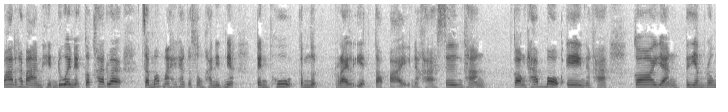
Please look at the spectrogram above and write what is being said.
ว่ารัฐบาลเห็นด้วยเนี่ยก็คาดว่าจะมอบหมายให้ทางกระทรวงพาณิชย์เนี่ยเป็นผู้กำหนดรายละเอียดต่อไปนะคะ ซึ่งทางกองทัพบบกเองนะคะ ก็ยังเตรียมลง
